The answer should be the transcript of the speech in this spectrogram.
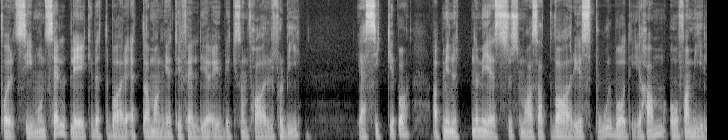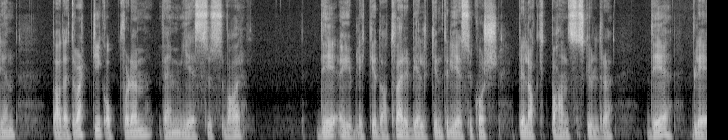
For Simon selv ble ikke dette bare et av mange tilfeldige øyeblikk som farer forbi. Jeg er sikker på at minuttene med Jesus må ha satt varige spor både i ham og familien, da det etter hvert gikk opp for dem hvem Jesus var. Det øyeblikket da tverrbjelken til Jesu kors ble lagt på hans skuldre, det ble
